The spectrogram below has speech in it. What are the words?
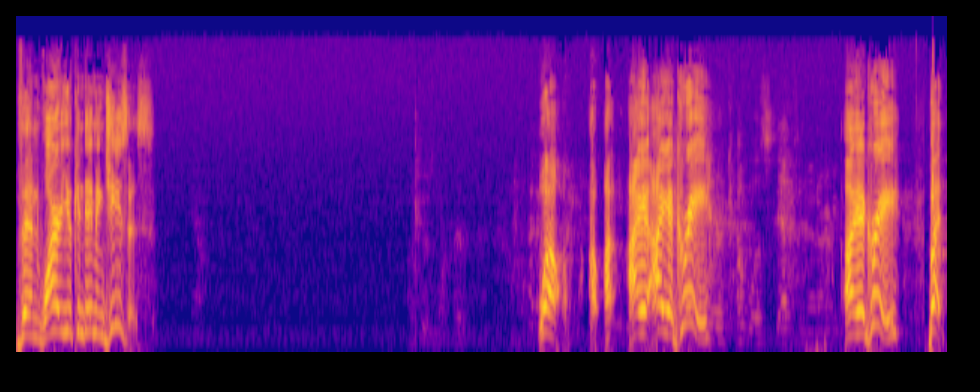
then why are you condemning Jesus? Well, I, I, I agree. I agree. But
